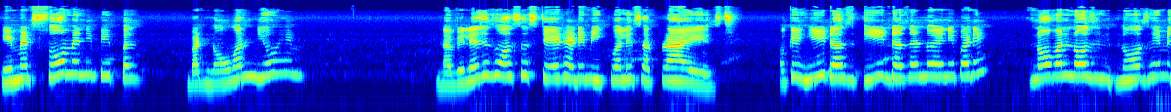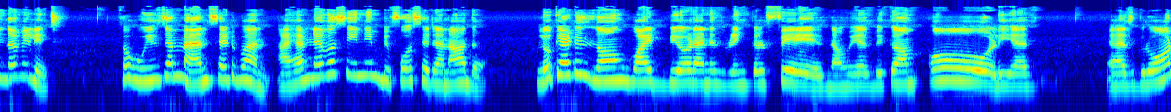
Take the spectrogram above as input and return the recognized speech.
he met so many people, but no one knew him. The villagers also stared at him equally surprised. Okay, he does he doesn't know anybody. No one knows knows him in the village. So who is the man? said one. I have never seen him before, said another. Look at his long white beard and his wrinkled face. Now he has become old. He has, has grown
